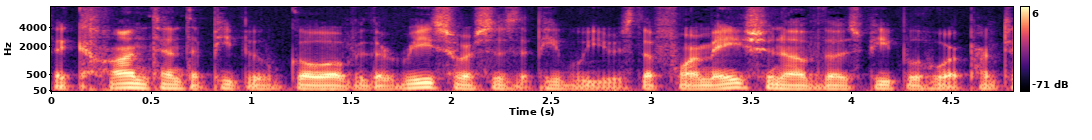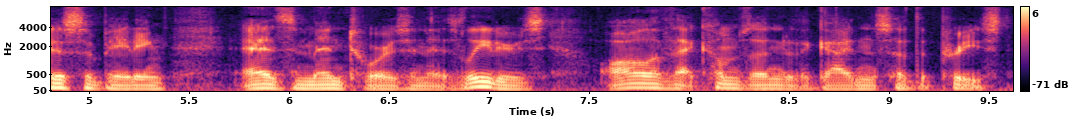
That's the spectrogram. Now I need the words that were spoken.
the content that people go over the resources that people use the formation of those people who are participating as mentors and as leaders all of that comes under the guidance of the priest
